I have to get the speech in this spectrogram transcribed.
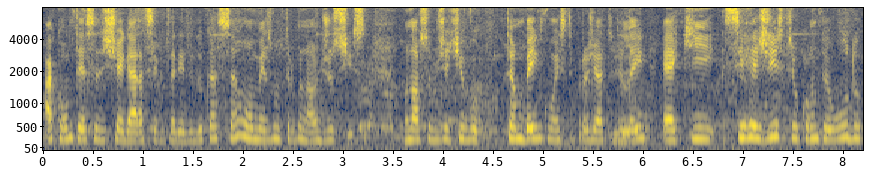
aconteça de chegar à Secretaria de Educação ou mesmo Tribunal de Justiça. O nosso objetivo também com este projeto de lei é que se registre o conteúdo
